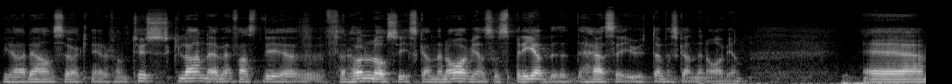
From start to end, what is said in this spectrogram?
vi hade ansökningar från Tyskland. Även fast vi förhöll oss i Skandinavien så spred det här sig utanför Skandinavien. Eh,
